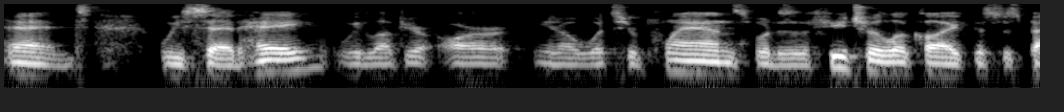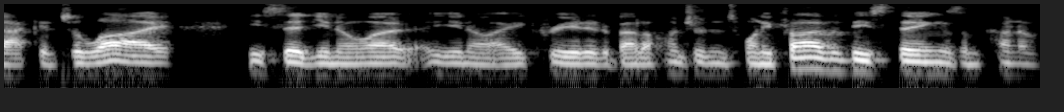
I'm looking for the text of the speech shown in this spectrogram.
And we said, "Hey, we love your art. You know, what's your plans? What does the future look like?" This was back in July. He said, "You know what? You know, I created about 125 of these things. I'm kind of,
